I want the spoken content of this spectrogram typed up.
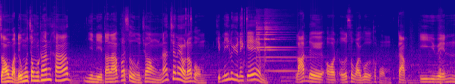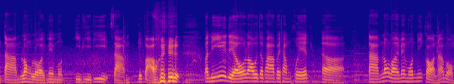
สวัสดีคุณผู้ชมทุกท่านครับ ยินดีต้อนรับเข้าสู่ช่องนัทชาแนลนะผม คลิปนี้เราอยู่ในเกม Last Day on Earth Survivor ครับผม กับอีเวนต์ตามล่องรอยแม่มด EP ที่ 3 หรือเปล่า วันนี้เดี๋ยวเราจะพาไปทำเควสตามล่องรอยแม่มดนี้ก่อนนะผม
